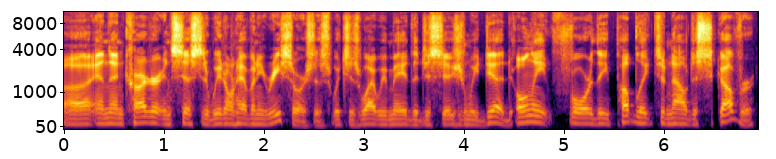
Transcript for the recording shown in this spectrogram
Uh, and then Carter insisted we don't have any resources, which is why we made the decision we did, only for the public to now discover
